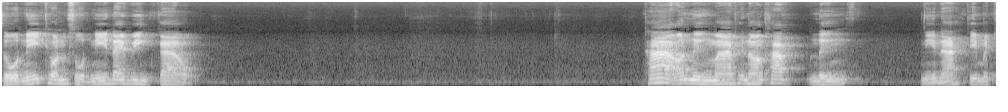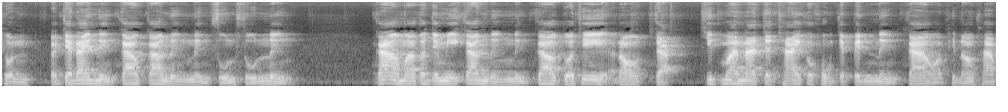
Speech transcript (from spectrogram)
สูตรนี้ชนสูตรนี้ได้วิ่ง 9 ถ้าเอาหนึ่งมาพี่น้องครับหนึ่งนี่นะที่มาชนก็จะได้หนึ่งเก้าเก้าหนึ่งหนึ่งศูนย์ศูนย์หนึ่งเก้ามาก็จะมีเก้าหนึ่งหนึ่งเก้าตัวที่เราจะคิดว่าน่าจะใช้ก็คงจะเป็นหนึ่งเก้าอะพี่น้องครับ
